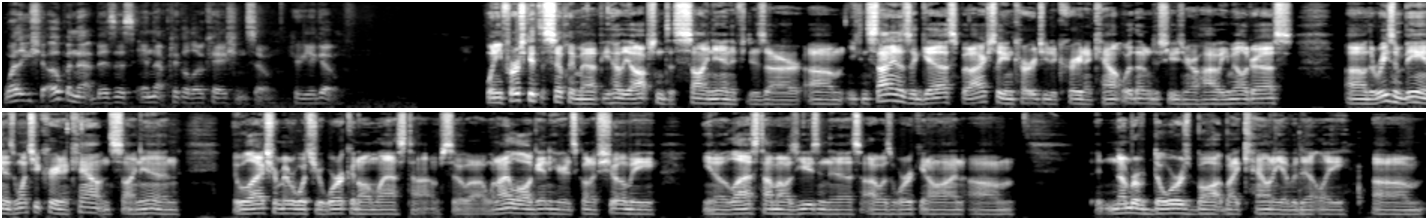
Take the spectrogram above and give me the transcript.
whether you should open that business in that particular location. So here you go. When you first get to SimplyMap, you have the option to sign in if you desire. Um, you can sign in as a guest, but I actually encourage you to create an account with them just using your Ohio email address. Uh, the reason being is once you create an account and sign in, it will actually remember what you're working on last time. So uh, when I log in here, it's going to show me, you know, last time I was using this, I was working on um, number of doors bought by county, evidently, um,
